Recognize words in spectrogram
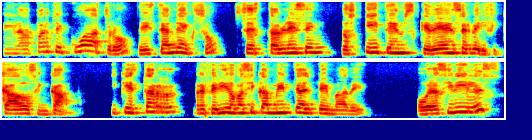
En la parte 4 de este anexo se establecen los ítems que deben ser verificados en campo y que están referidos básicamente al tema de obras civiles,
